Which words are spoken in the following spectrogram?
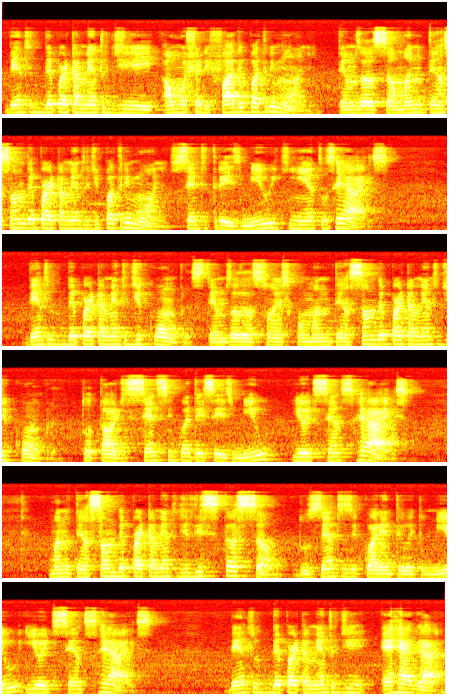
Dentro do Departamento de Almoxarifado e Patrimônio, temos a ação Manutenção do Departamento de Patrimônio, R$ 103.500. Dentro do Departamento de Compras, temos as ações com Manutenção do Departamento de Compra, total de R$ 156.800 Manutenção do Departamento de Licitação, R$ 248.800. Dentro do Departamento de RH,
